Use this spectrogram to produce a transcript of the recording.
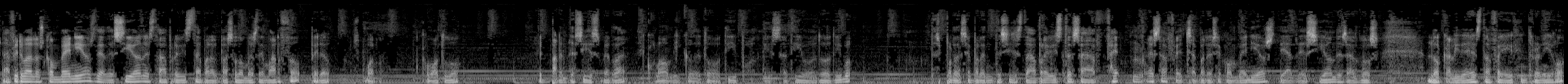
La firma de los convenios de adhesión estaba prevista para el pasado mes de marzo, pero, pues, bueno, como todo, en paréntesis, ¿verdad? Económico de todo tipo, administrativo de todo tipo, ese paréntesis estaba prevista esa, esa fecha para ese convenios de adhesión de esas dos localidades, Tafalla y Cintruénigo,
